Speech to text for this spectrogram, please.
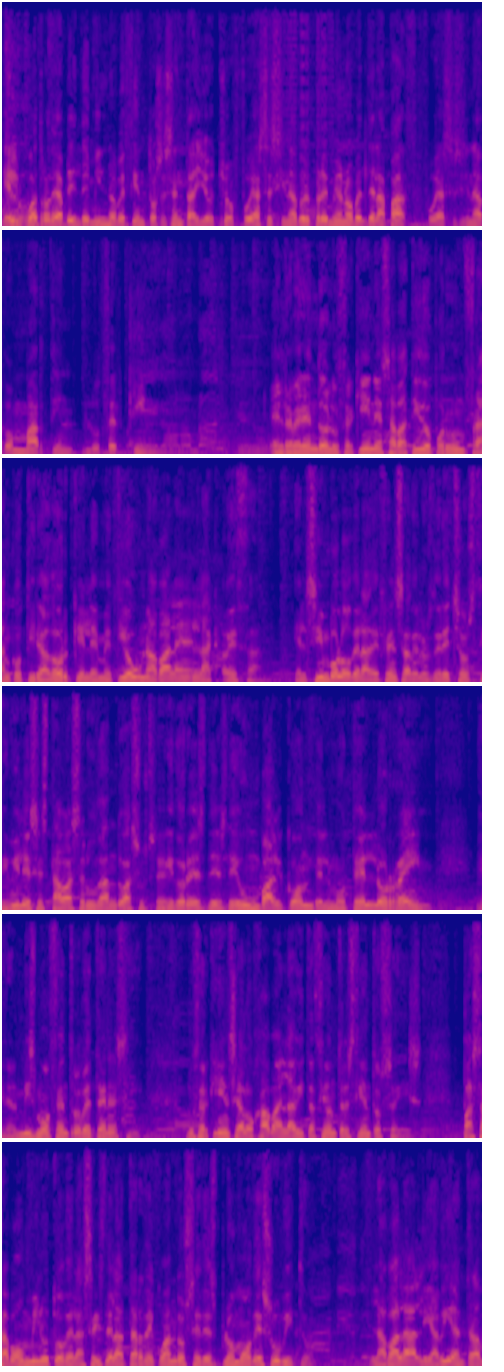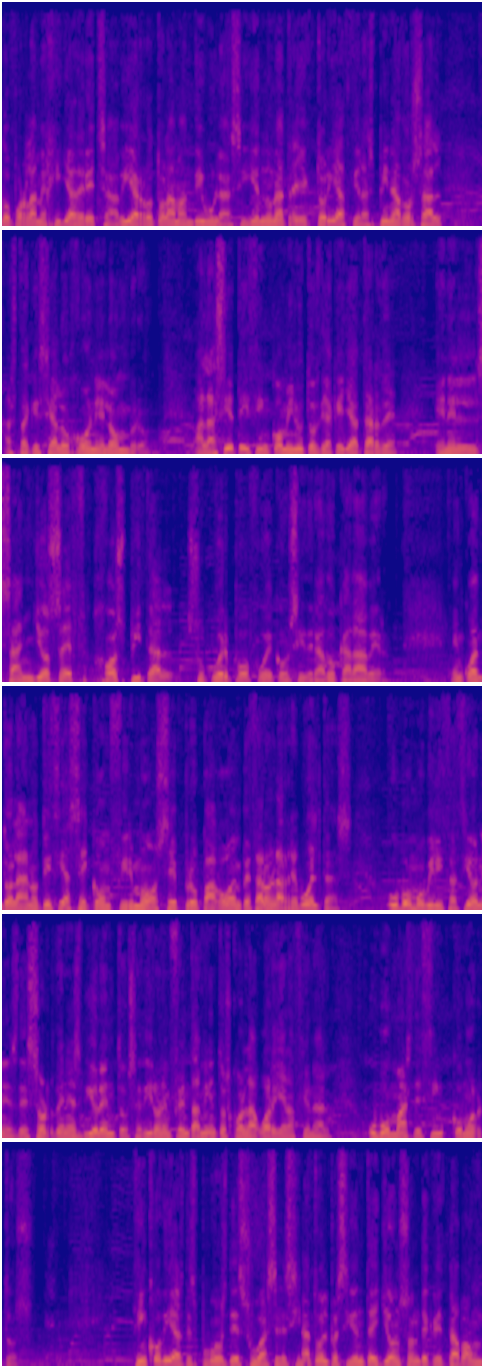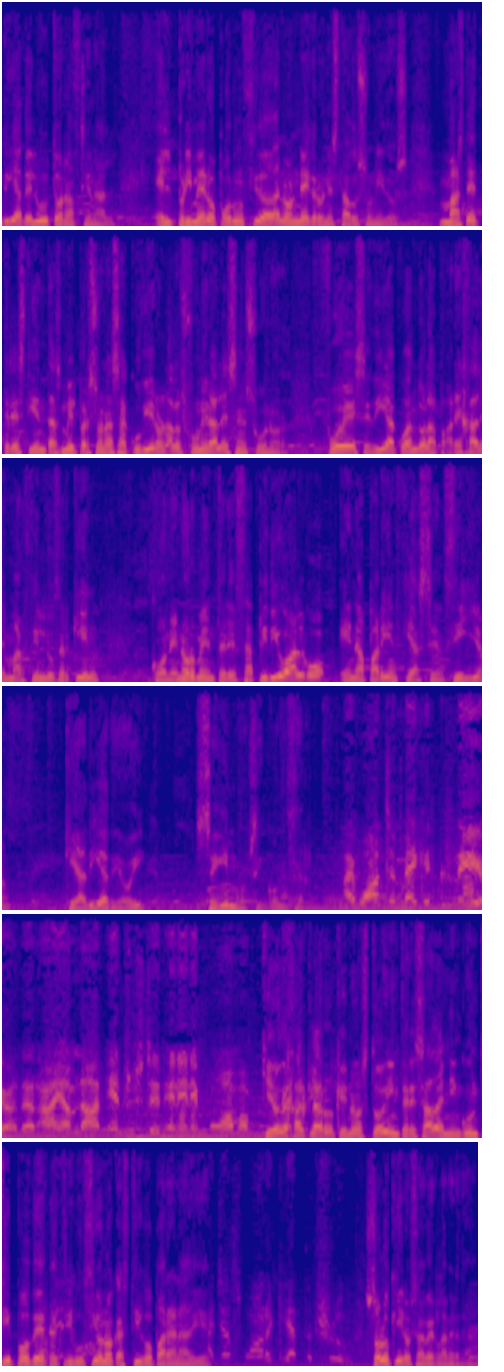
El 4 de abril de 1968 fue asesinado el Premio Nobel de la Paz. Fue asesinado Martin Luther King. El reverendo Luther es abatido por un francotirador que le metió una bala en la cabeza. El símbolo de la defensa de los derechos civiles estaba saludando a sus seguidores desde un balcón del motel Lorraine, en el mismo centro de Tennessee. Luther se alojaba en la habitación 306. Pasaba un minuto de las 6 de la tarde cuando se desplomó de súbito. La bala le había entrado por la mejilla derecha, había roto la mandíbula, siguiendo una trayectoria hacia la espina dorsal hasta que se alojó en el hombro. A las 7 y 5 minutos de aquella tarde, en el St. Joseph Hospital, su cuerpo fue considerado cadáver. En cuanto la noticia se confirmó, se propagó, empezaron las revueltas. Hubo movilizaciones, desórdenes violentos, se dieron enfrentamientos con la Guardia Nacional. Hubo más de cinco muertos. Cinco días después de su asesinato, el presidente Johnson decretaba un día de luto nacional, el primero por un ciudadano negro en Estados Unidos. Más de 300.000 personas acudieron a los funerales en su honor. Fue ese día cuando la pareja de Martin Luther King, con enorme entereza, pidió algo en apariencia sencillo que a día de hoy seguimos sin conocer. Quiero dejar claro que no estoy interesada en ningún tipo de retribución o castigo para nadie. Solo quiero saber la verdad.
